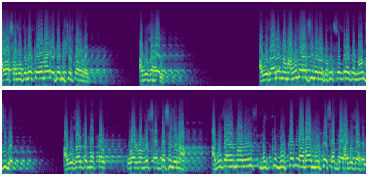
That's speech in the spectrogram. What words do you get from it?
আল্লাহ সমতুল্য কেউ নাই, এটা বিশ্বাস করে নাই। আবু জাহেল আবু জাহেলের নাম আবু জাহেল ছিল না তো, খুব সুন্দর একটা নাম ছিল। আবু জাহেল তো মক্কার কোরআশ বংশের সর্দার ছিল না। আবু জাহেল মানে মূর্খের বাবা, মূর্খের সর্দার আবু জাহেল।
